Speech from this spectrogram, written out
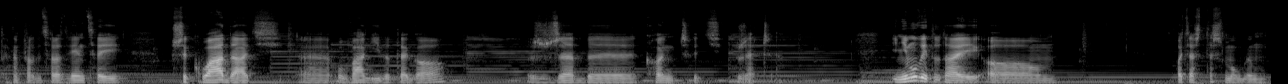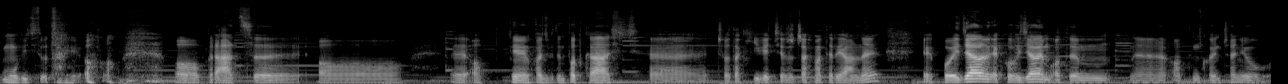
tak naprawdę coraz więcej przykładać e, uwagi do tego, żeby kończyć rzeczy. I nie mówię tutaj o. Chociaż też mógłbym mówić tutaj o, o pracy, o, e, o nie wiem, choćby tym podcaście, czy o takich, wiecie, rzeczach materialnych. Jak powiedziałem, jak powiedziałem o tym, e, o tym kończeniu,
